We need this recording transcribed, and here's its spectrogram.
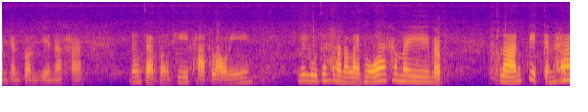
านกันตอนเย็นนะคะ เนื่องจากตรงที่พักเรานี้ ไม่รู้จะทานอะไร เพราะว่าทำไมแบบร้านปิดกันห้า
